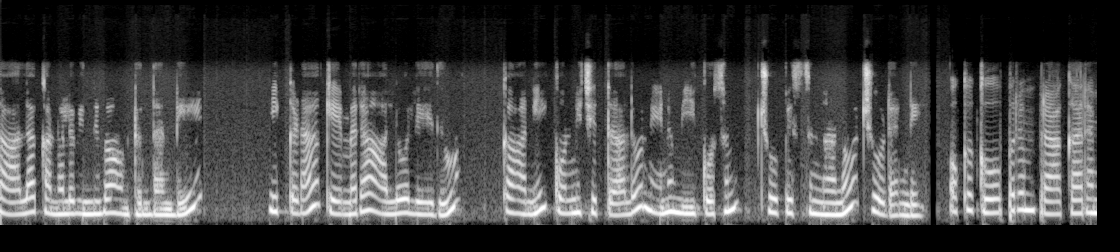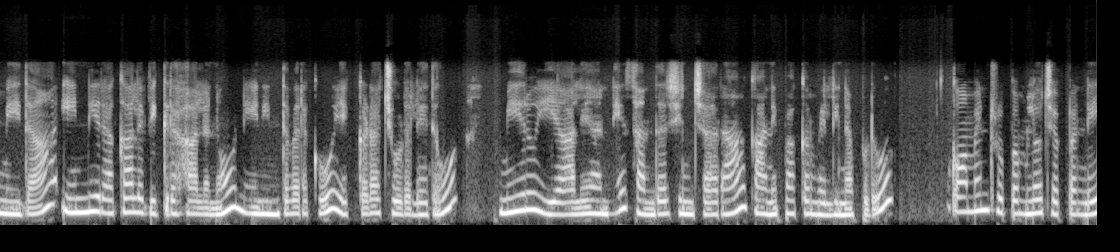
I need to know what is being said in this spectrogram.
చాలా కన్నుల విందుగా ఉంటుందండి. ఇక్కడ కెమెరా ఆలో లేదు. కానీ కొన్ని చిత్రాలు నేను మీకోసం చూపిస్తున్నాను. చూడండి. ఒక గోపురం ప్రాకారం మీద ఇన్ని రకాల విగ్రహాలను నేను ఇంతవరకు ఎక్కడా చూడలేదు. మీరు ఈ ఆలయాన్ని సందర్శించారా? కాణిపాకం వెళ్ళినప్పుడు కామెంట్ రూపంలో చెప్పండి.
